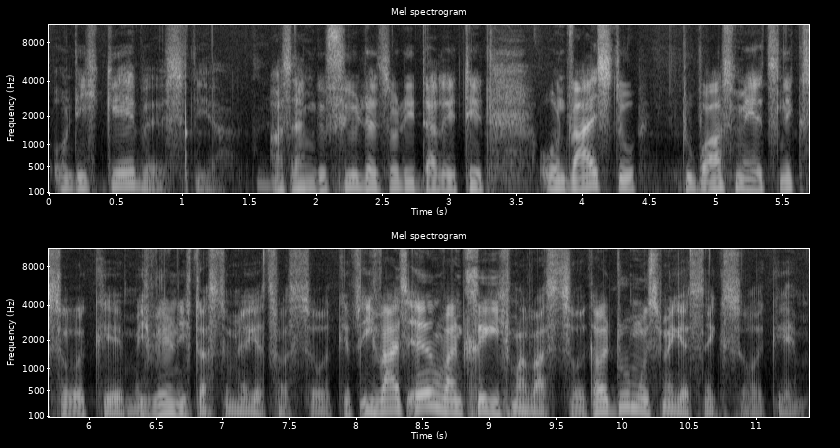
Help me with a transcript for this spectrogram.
und ich gebe es dir aus einem Gefühl der Solidarität. Und weißt du, du brauchst mir jetzt nichts zurückgeben. Ich will nicht, dass du mir jetzt was zurückgibst. Ich weiß, irgendwann kriege ich mal was zurück, aber du musst mir jetzt nichts zurückgeben.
